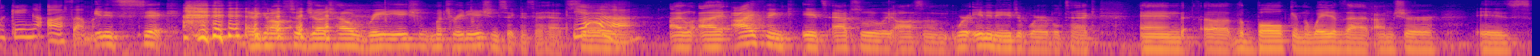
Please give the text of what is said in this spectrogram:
fucking awesome. It is sick, and it can also judge how radiation, much radiation sickness I have. So Yeah. I, I, I think it's absolutely awesome. We're in an age of wearable tech, and uh, the bulk and the weight of that, I'm sure, is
